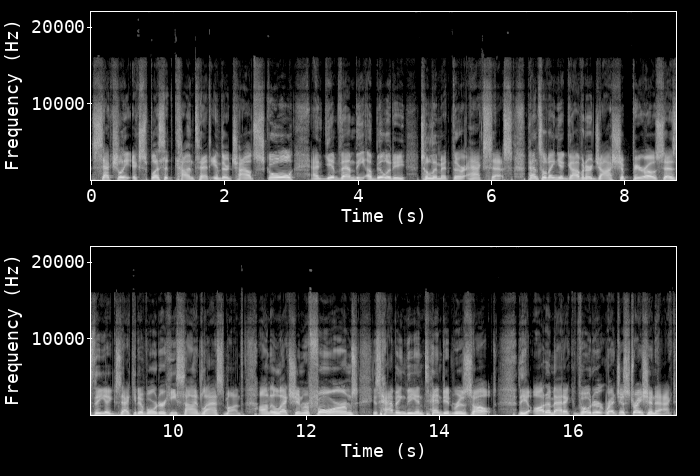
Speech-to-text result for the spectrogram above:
sexually explicit content in their child's school and give them the ability to limit their access. Pennsylvania Governor Josh Shapiro says the executive order he signed last month on election reforms is having the intended result. The Automatic Voter Registration Act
